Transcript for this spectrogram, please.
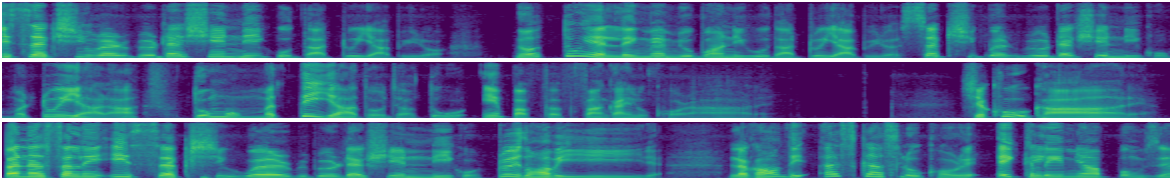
asexual reproduction နည်းကိုသာတွေ့ရပြီးတော့နော်သူ့ရဲ့လိမ်မဲ့မျိုးပွားနည်းကိုသာတွေ့ရပြီးတော့ sexual reproduction နည်းကိုမတွေ့ရတာသို့မဟုတ်မသိရတော့ကြောင့်သူ့ကို imperfect fungi လို့ခေါ်တာတဲ့ယခုအခါတဲ့ penicillin is sexual reproduction နည်းကိုတွေ့သွားပြီတဲ့၎ င်းသည် ascus လို့ခေါ်တဲ့အိတ်ကလေးများပုံစံ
